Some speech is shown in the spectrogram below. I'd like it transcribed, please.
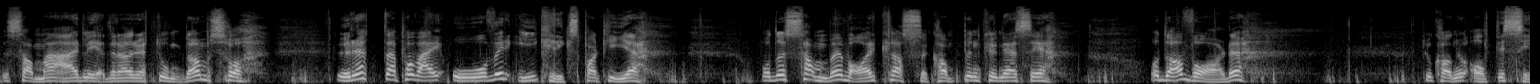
Det samme er leder av Rødt Ungdom. Så Rødt er på vei over i krigspartiet. Og det samme var Klassekampen, kunne jeg se. Og da var det du kan jo alltid se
